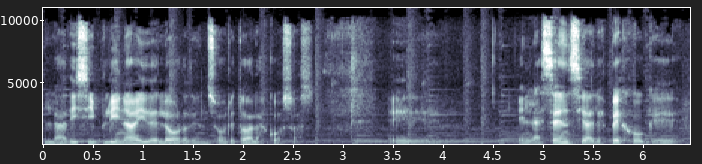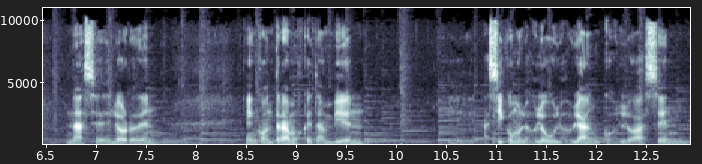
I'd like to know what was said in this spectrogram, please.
la disciplina y del orden sobre todas las cosas. Eh, en la esencia del espejo que nace del orden encontramos que también, eh, así como los glóbulos blancos lo hacen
